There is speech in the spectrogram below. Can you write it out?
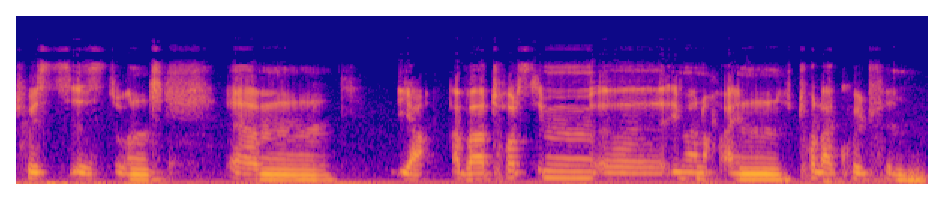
Twists ist und ähm, ja, aber trotzdem äh, immer noch ein toller Kultfilm.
